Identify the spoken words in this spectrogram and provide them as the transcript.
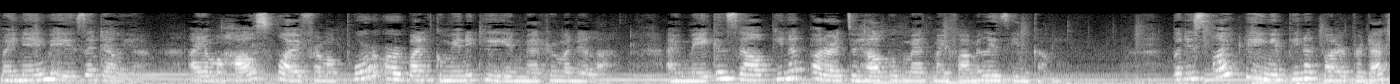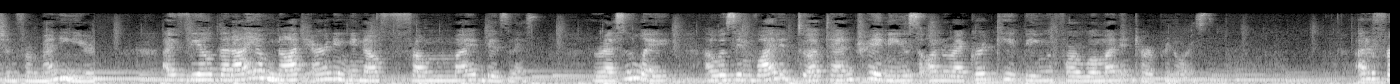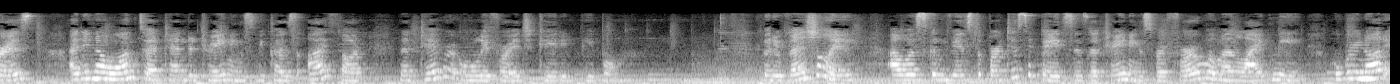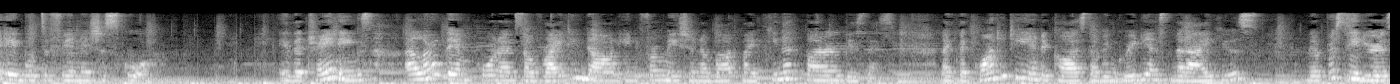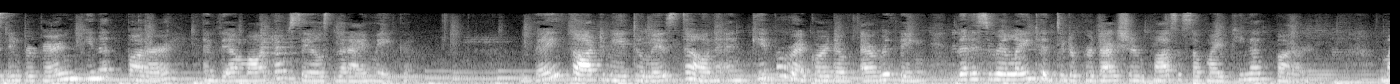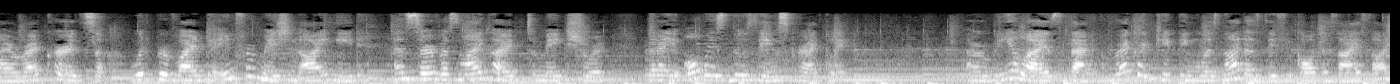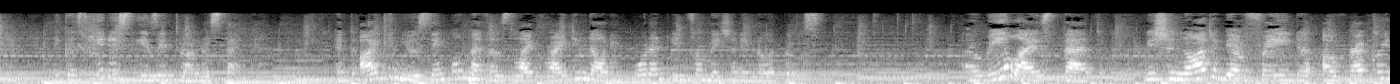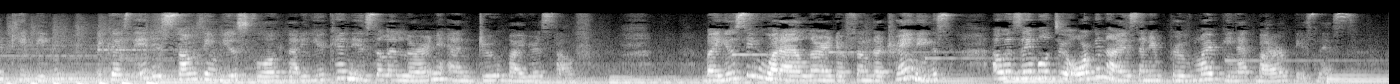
My name is Adelia. I am a housewife from a poor urban community in Metro Manila. I make and sell peanut butter to help augment my family's income. But despite being in peanut butter production for many years, I feel that I am not earning enough from my business. Recently, I was invited to attend trainings on record keeping for women entrepreneurs. At first, I did not want to attend the trainings because I thought that they were only for educated people. But eventually, I was convinced to participate since the trainings were for women like me who were not able to finish school. In the trainings, I learned the importance of writing down information about my peanut butter business, like the quantity and the cost of ingredients that I use, the procedures in preparing peanut butter, and the amount of sales that I make. They taught me to list down and keep a record of everything that is related to the production process of my peanut butter. My records would provide the information I need and serve as my guide to make sure that I always do things correctly. I realized that record keeping was not as difficult as I thought because it is easy to understand. And I can use simple methods like writing down important information in notebooks. I realized that we should not be afraid of record keeping because it is something useful that you can easily learn and do by yourself. By using what I learned from the trainings, I was able to organize and improve my peanut butter business.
